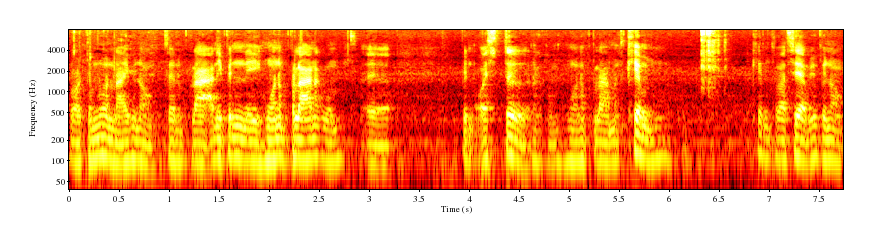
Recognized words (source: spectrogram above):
รอจำนวนหลายพี่น้องใส่น้ำปลา อันนี้เป็นหัวน้ำปลานะครับผม เออเป็นออสเตอร์นะครับผมหัวน้ำปลามันเข้ม เข้มตัวแซ่บอยบพี่น้อง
